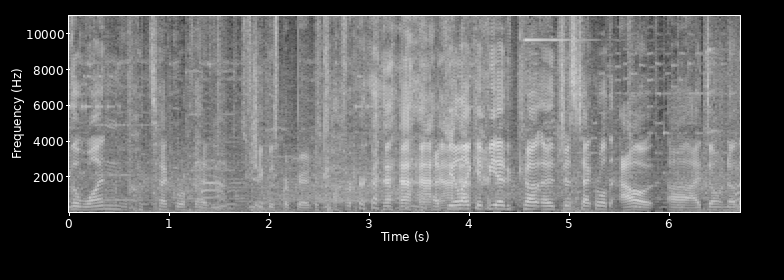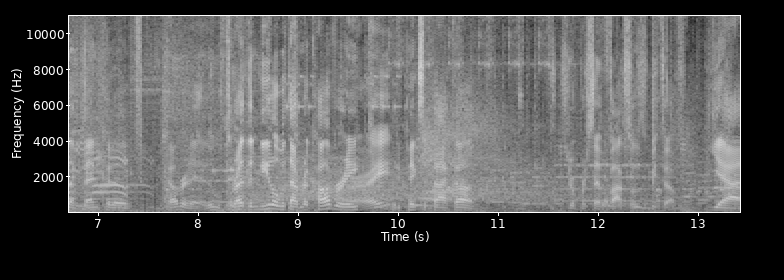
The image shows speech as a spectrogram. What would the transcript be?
the one tech roll that Sheik was prepared to cover. I feel like if he had uh, just tech rolled out, uh, I don't know that Ben could have covered it. Ooh, thread the needle with that recovery, right. but he picks it back up. Zero percent Fox, so this will be tough. Yeah.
